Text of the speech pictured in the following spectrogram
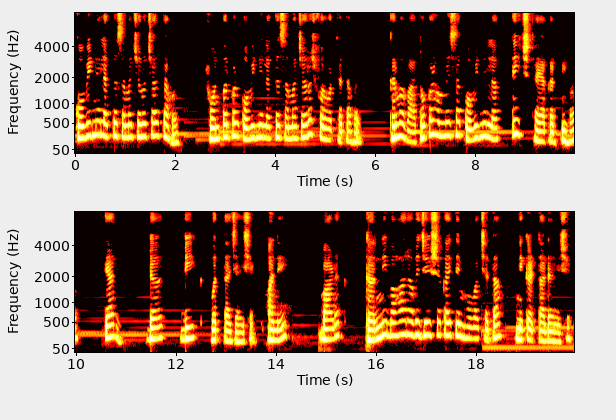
કોવિડને લગતા સમાચારો ચાલતા હોય, ફોન પર પણ કોવિડને લગતા સમાચારો જ ફોરવર્ડ થતા હોય. ઘરમાં વાતો પણ હંમેશા કોવિડને લગતી જ થયા કરતી હોય, ત્યારે ડર, બીક વધતા જાય છે. અને બાળક ઘરની બહાર હવે જઈ શકાય તેમ હોવા છતાં નીકળતા ડરે છે.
